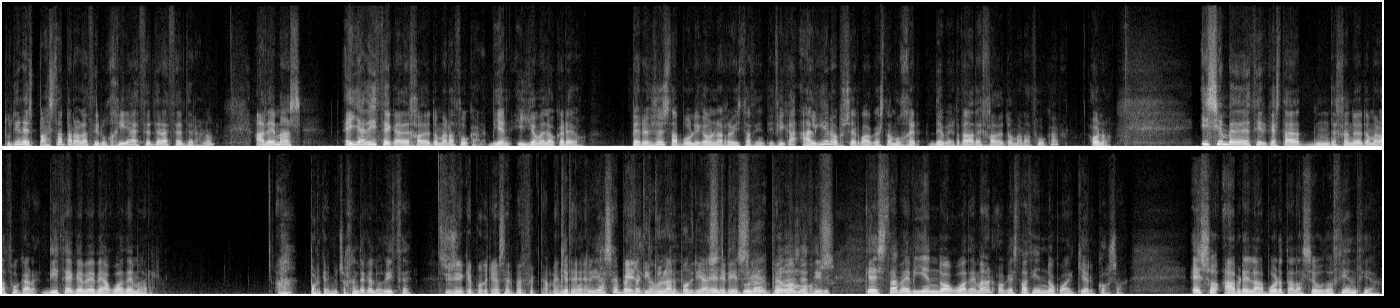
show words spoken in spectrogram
Tú tienes pasta para la cirugía, etcétera, etcétera, ¿no? Además, ella dice que ha dejado de tomar azúcar. Bien, y yo me lo creo. Pero eso está publicado en una revista científica. ¿Alguien ha observado que esta mujer de verdad ha dejado de tomar azúcar? ¿O no? Y siempre de decir que está dejando de tomar azúcar, dice que bebe agua de mar. Ah, porque hay mucha gente que lo dice. Sí, sí, que podría ser perfectamente. Que podría ¿eh? ser El perfectamente. titular podría El ser titular ese, pero vamos. decir que está bebiendo agua de mar o que está haciendo cualquier cosa. Eso abre la puerta a la pseudociencia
